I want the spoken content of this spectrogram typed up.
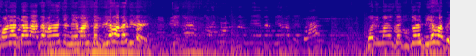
সোনার দাম এত বাড়া হচ্ছে মেয়ে মানুষের বিয়ে হবে কি করে? গরিব মানুষদের কি করে বিয়ে হবে?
